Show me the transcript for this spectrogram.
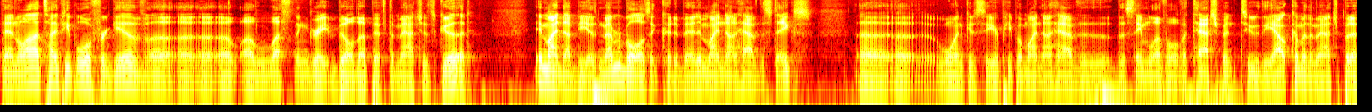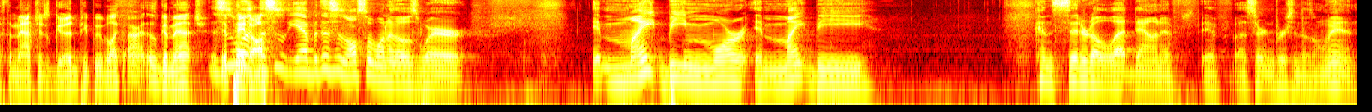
then a lot of time people will forgive a, a, a, a less than great build up if the match is good. It might not be as memorable as it could have been. It might not have the stakes uh, uh, one could see, or people might not have the, the same level of attachment to the outcome of the match. But if the match is good, people will be like, "All right, that was a good match. This it is paid one, off." This is yeah, but this is also one of those where it might be more. It might be considered a letdown if if a certain person doesn't win.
